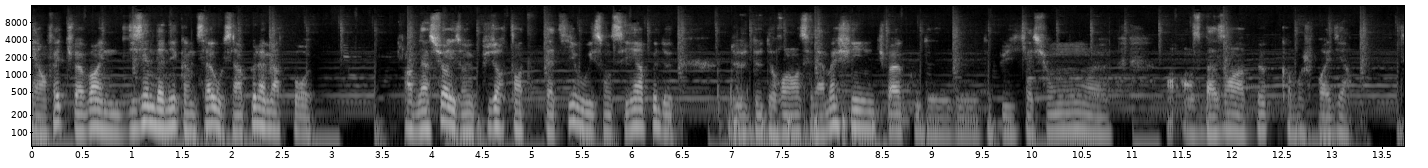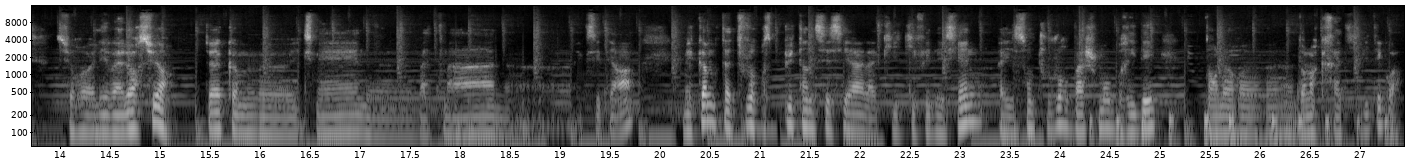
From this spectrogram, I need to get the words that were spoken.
Et en fait, tu vas avoir une dizaine d'années comme ça où c'est un peu la merde pour eux. Alors bien sûr, ils ont eu plusieurs tentatives où ils ont essayé un peu de, de, relancer la machine, tu vois, coup de, de, publication, euh, en, se basant un peu, comment je pourrais dire, sur euh, les valeurs sûres, tu vois, comme X-Men, Batman, etc. Mais comme tu as toujours ce putain de CCA là, qui, qui fait des siennes, bah, ils sont toujours vachement bridés dans leur, euh, dans leur créativité. Quoi.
